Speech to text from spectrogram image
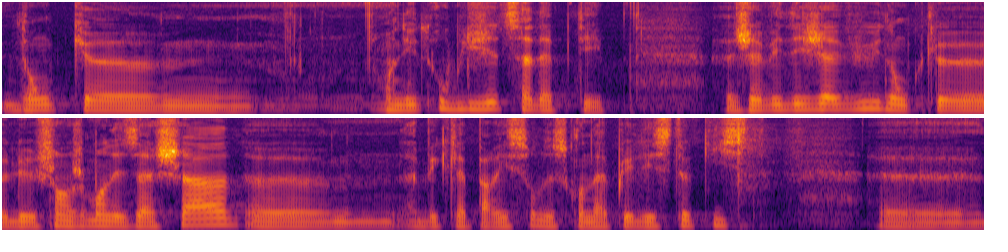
Donc, on est obligé de s'adapter. J'avais déjà vu le, changement des achats avec l'apparition de ce qu'on appelait les stockistes, euh,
